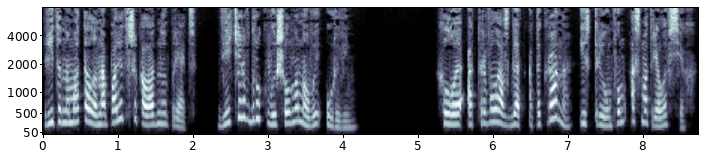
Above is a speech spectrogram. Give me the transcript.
Рита намотала на палец шоколадную прядь. Вечер вдруг вышел на новый уровень. Хлоя оторвала взгляд от экрана и с триумфом осмотрела всех.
